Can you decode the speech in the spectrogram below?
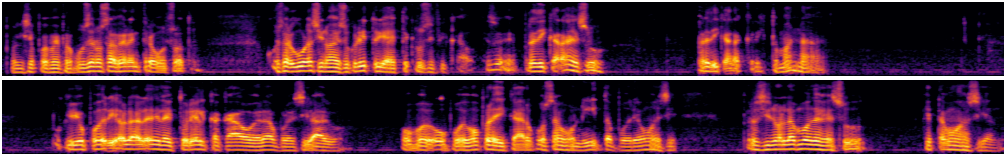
Porque dice, pues me propuse no saber entre vosotros cosa alguna sino a Jesucristo y a este crucificado. Eso es predicar a Jesús, predicar a Cristo, más nada. Porque yo podría hablarle de la historia del cacao, ¿verdad? Por decir algo. O, podemos predicar cosas bonitas, podríamos decir. Pero si no hablamos de Jesús, ¿qué estamos haciendo?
